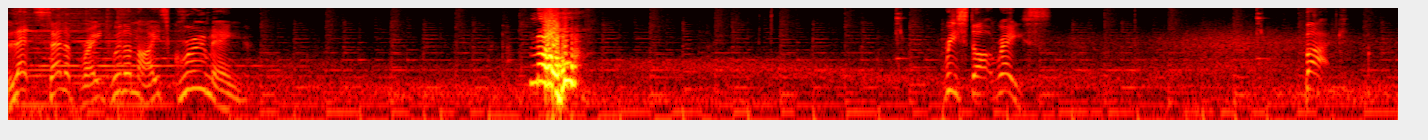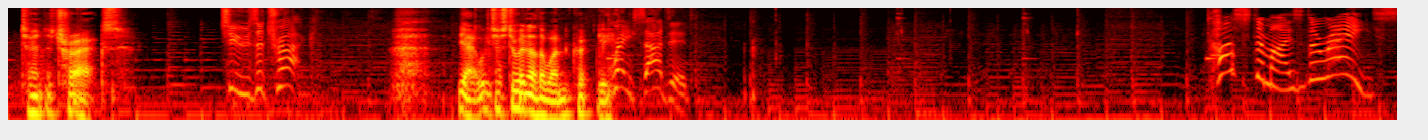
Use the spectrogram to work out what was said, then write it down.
Let's celebrate with a nice grooming. No! Restart race. back. Turn to tracks. Choose a track. Yeah, we'll just do another one quickly. Race added. Customize the race.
